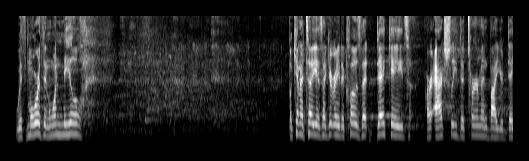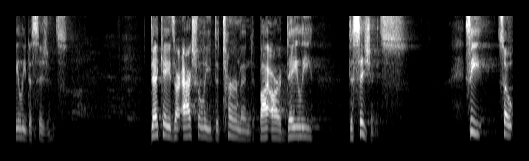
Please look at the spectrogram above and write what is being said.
With more than one meal. But can I tell you, as I get ready to close, that decades are actually determined by your daily decisions. Decades are actually determined by our daily decisions. See, so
